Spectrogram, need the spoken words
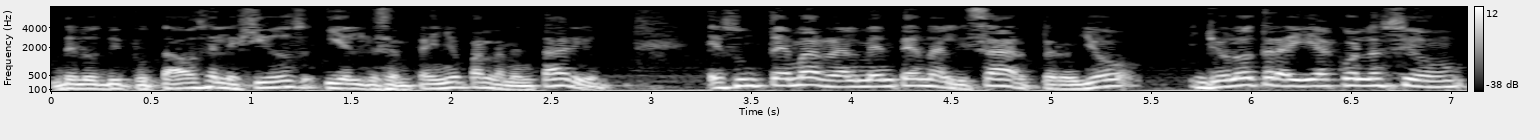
de los diputados elegidos y el desempeño parlamentario. Es un tema realmente analizar, pero yo, yo lo traía a colación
